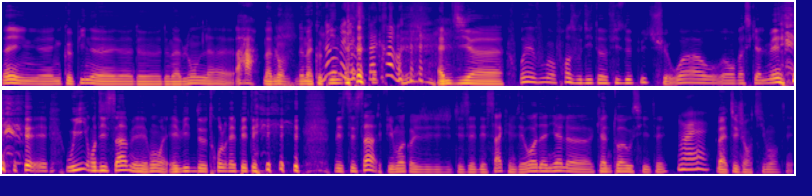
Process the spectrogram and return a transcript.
Ouais, une, une copine euh, de, de ma blonde là. Ah, ma blonde, de ma Non, copine. mais là, c'est pas grave. Elle me dit euh, Ouais, vous en France, vous dites euh, fils de pute. Je fais Waouh, on va se calmer. oui, on dit ça, mais bon, évite de trop le répéter. mais c'est ça. Et puis moi, quand je, disais des sacs, elle me disait Oh, Daniel, euh, calme-toi aussi. Tu sais. Ouais. Bah, tu sais, gentiment. tu sais.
